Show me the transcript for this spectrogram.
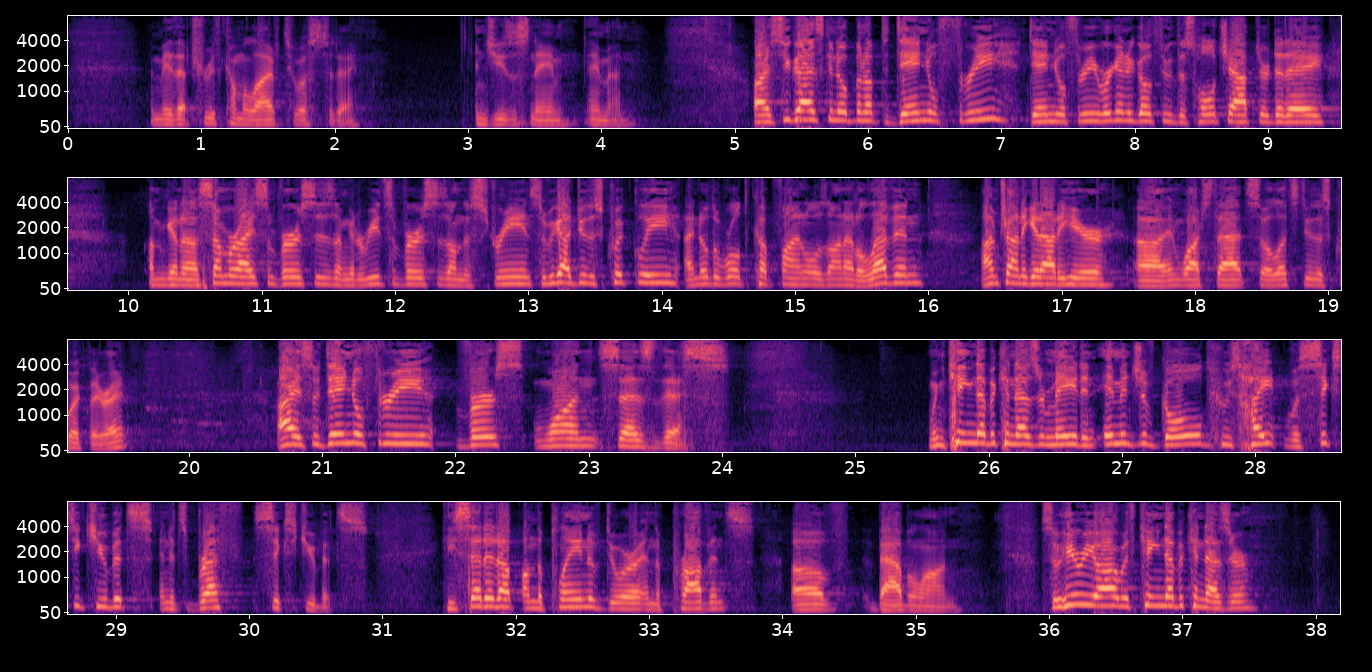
And may that truth come alive to us today. In Jesus' name, amen. All right, so you guys can open up to Daniel 3. Daniel 3, we're going to go through this whole chapter today. I'm going to summarize some verses. I'm going to read some verses on the screen. So we got to do this quickly. I know the World Cup final is on at 11. I'm trying to get out of here uh, and watch that, so let's do this quickly, right? All right, so Daniel 3, verse 1 says this. When King Nebuchadnezzar made an image of gold whose height was 60 cubits and its breadth 6 cubits, he set it up on the plain of Dura in the province of Babylon. So here we are with King Nebuchadnezzar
